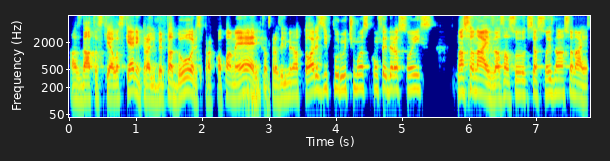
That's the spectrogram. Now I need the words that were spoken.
as datas que elas querem para a Libertadores, para a Copa América, para as eliminatórias e por último as confederações nacionais, as associações nacionais.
